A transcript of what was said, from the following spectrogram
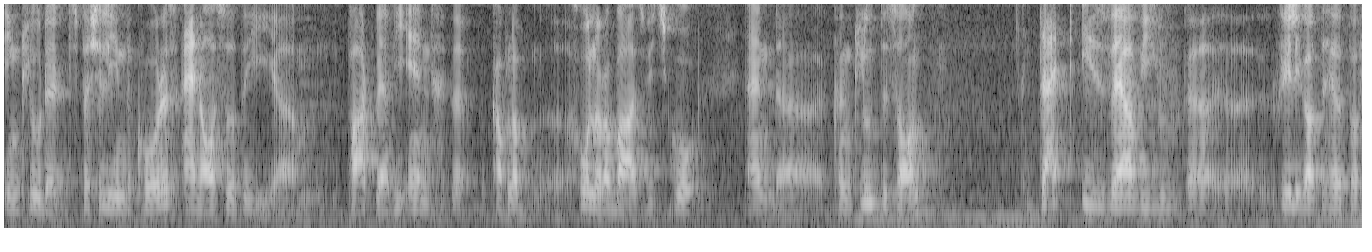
included, especially in the chorus and also the um, part where we end, a couple of, a whole lot of bars which go and uh, conclude the song. That is where we uh, really got the help of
